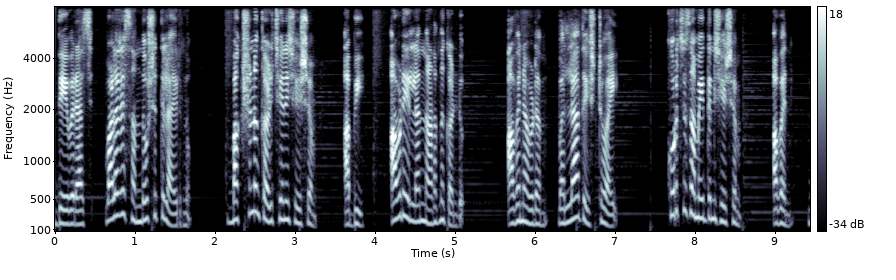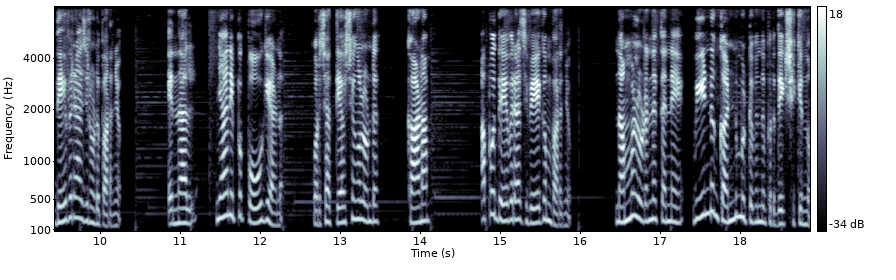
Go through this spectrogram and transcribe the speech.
ദേവരാജ് വളരെ സന്തോഷത്തിലായിരുന്നു. ഭക്ഷണം കഴിച്ചതിന് ശേഷം അബി അവിടെയെല്ലാം നടന്നു കണ്ടു. അവൻ അവിടം വല്ലാതെ ഇഷ്ടമായി. കുറച്ചു സമയത്തിന് ശേഷം അവൻ ദേവരാജനോട് പറഞ്ഞു എന്നാൽ ഞാനിപ്പോൾ പോവുകയാണ്. കുറച്ച് അത്യാവശ്യങ്ങളുണ്ട്. കാണാം. അപ്പോൾ ദേവരാജ് വേഗം പറഞ്ഞു നമ്മൾ ഉടനെ തന്നെ വീണ്ടും കണ്ടുമുട്ടുമെന്ന് പ്രതീക്ഷിക്കുന്നു.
